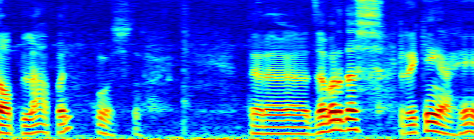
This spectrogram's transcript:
टॉपला आपण पोहोचतो. तर जबरदस्त ट्रेकिंग आहे.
